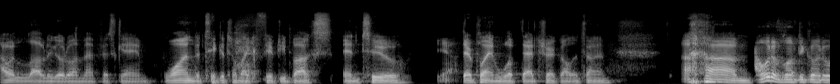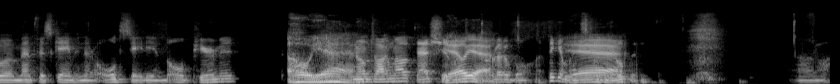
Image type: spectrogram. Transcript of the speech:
I would love to go to a Memphis game. One, the tickets are like fifty bucks, and two, yeah, they're playing "Whoop That Trick" all the time. Um, I would have loved to go to a Memphis game in their old stadium, the old Pyramid. Oh yeah, you know what I'm talking about? That shit yeah, yeah. incredible. I think it might yeah. still be open. Um,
